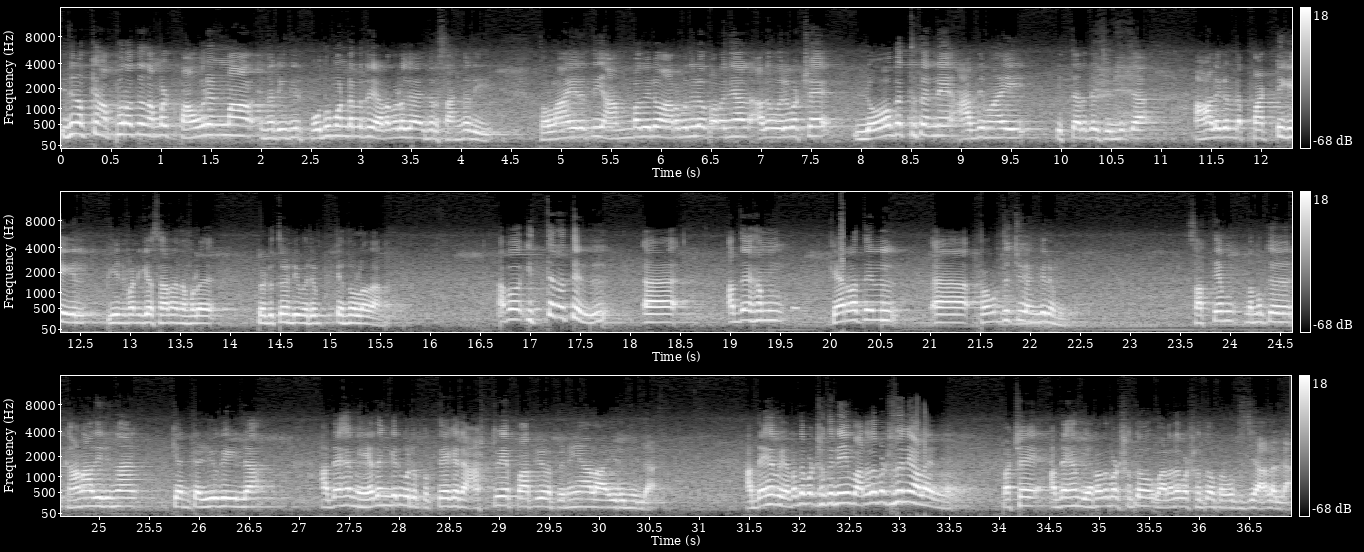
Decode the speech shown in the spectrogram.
ഇതിനൊക്കെ അപ്പുറത്ത് നമ്മൾ പൗരന്മാർ എന്ന രീതിയിൽ പൊതുമണ്ഡലത്തിൽ ഇടപെടുക എന്നൊരു സംഗതി തൊള്ളായിരത്തി അമ്പതിലോ അറുപതിലോ പറഞ്ഞാൽ അത് ഒരുപക്ഷെ ലോകത്ത് തന്നെ ആദ്യമായി ഇത്തരത്തിൽ ചിന്തിച്ച ആളുകളുടെ പട്ടികയിൽ പി എൻ പണിക്കർ സാറിനെ നമ്മൾ പെടുത്തേണ്ടി വരും എന്നുള്ളതാണ്. അപ്പോൾ ഇത്തരത്തിൽ അദ്ദേഹം കേരളത്തിൽ പ്രവർത്തിച്ചുവെങ്കിലും സത്യം നമുക്ക് കാണാതിരുന്നാൻ കഴിയുകയില്ല. അദ്ദേഹം ഏതെങ്കിലും ഒരു പ്രത്യേക രാഷ്ട്രീയ പാർട്ടിയുടെ പിണയാളായിരുന്നില്ല. അദ്ദേഹം ഇടതുപക്ഷത്തിന്റെയും വലതുപക്ഷത്തിന്റെയും ആളായിരുന്നു. പക്ഷേ അദ്ദേഹം ഇടതുപക്ഷത്തോ വലതുപക്ഷത്തോ പ്രവർത്തിച്ച ആളല്ല.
